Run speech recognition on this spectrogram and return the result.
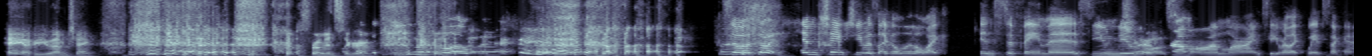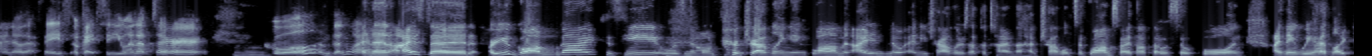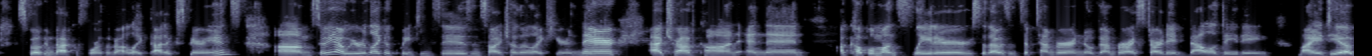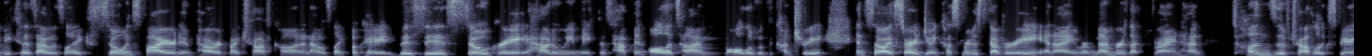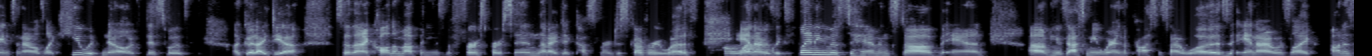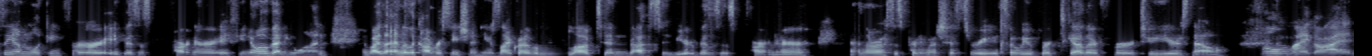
Hey, are you Em Chang? From Instagram. beautiful opener. so so Em Chang, she was like a little like Insta famous. You knew she her was. from online. So you were like, wait a second, I know that face. Okay, so you went up to her. Mm-hmm. Cool. And then what? And then I said, Are you Guam guy? Because he was known for traveling in Guam. And I didn't know any travelers at the time that had traveled to Guam. So I thought that was so cool. And I think we had like spoken back and forth about like that experience. Um, so yeah, we were like acquaintances and saw each other like here and there at TravCon. And then a couple months later, so that was in September and November, I started validating my idea because I was like so inspired, empowered by TravCon. And I was like, okay, this is so great. How do we make this happen all the time, all over the country? And so I started doing customer discovery. And I remember that Ryan had tons of travel experience and I was like he would know if this was a good idea. So then I called him up and he was the first person that I did customer discovery with oh, wow. and I was explaining this to him and stuff and um, he was asking me where in the process I was and I was like honestly I'm looking for a business partner if you know of anyone and by the end of the conversation he was like I would love to invest and be your business partner and the rest is pretty much history. So we've worked together for 2 years now. Oh my god.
